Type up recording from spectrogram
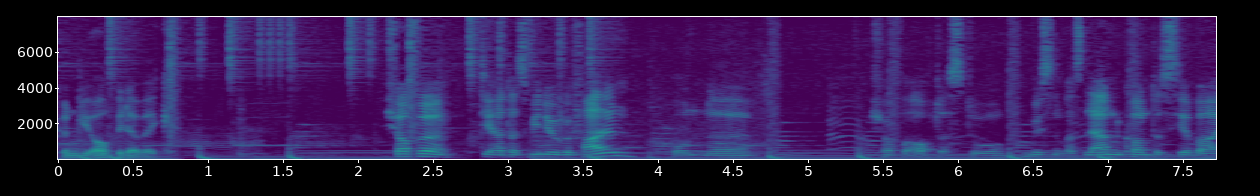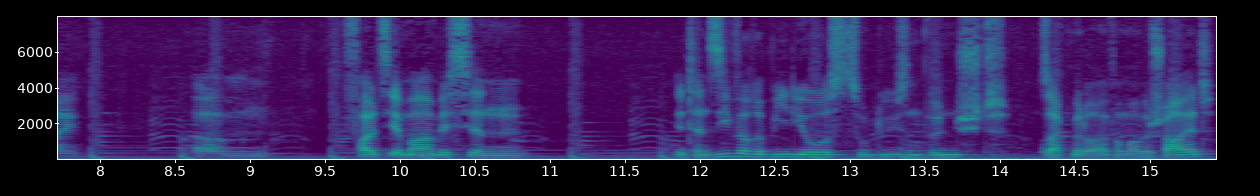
können die auch wieder weg. Ich hoffe, dir hat das Video gefallen und äh, ich hoffe auch, dass du ein bisschen was lernen konntest hierbei. Ähm, falls ihr mal ein bisschen intensivere Videos zu Düsen wünscht, sagt mir doch einfach mal Bescheid.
